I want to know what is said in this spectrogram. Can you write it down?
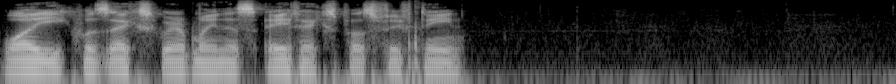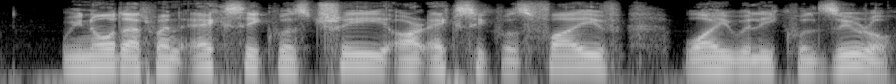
y equals x squared minus 8x plus 15. We know that when x equals 3 or x equals 5, y will equal 0.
